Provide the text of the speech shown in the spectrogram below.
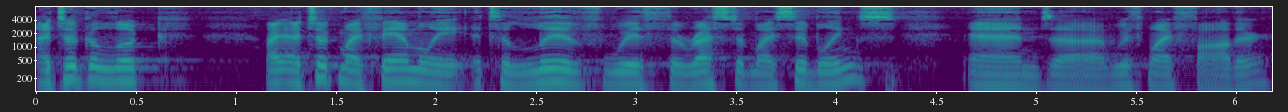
I took a look, I, I took my family to live with the rest of my siblings and uh, with my father.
